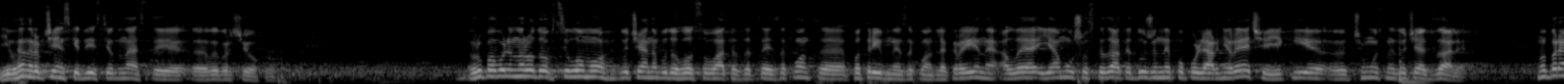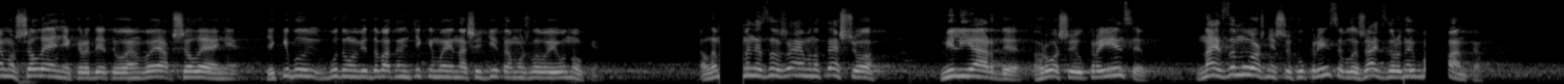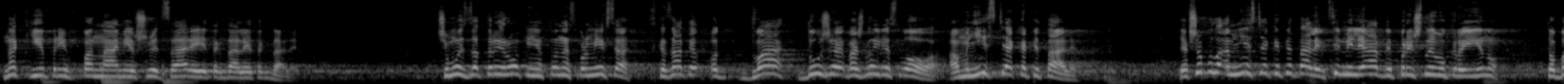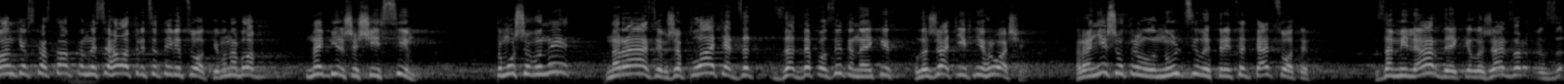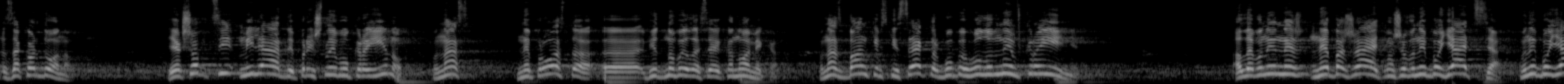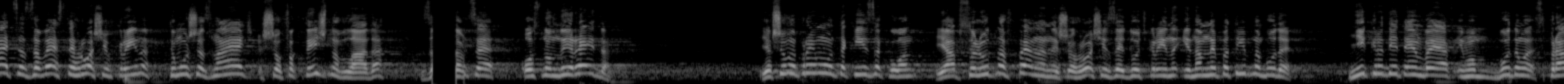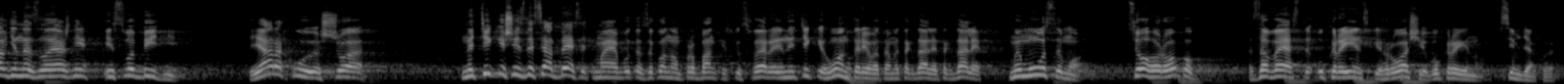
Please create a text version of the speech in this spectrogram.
Євген Рибчинський, 211 виборчий округ. Група "Воля народу" в цілому, звичайно, буде голосувати за цей закон. Це потрібний закон для країни. Але я мушу сказати дуже непопулярні речі, які е, чомусь не звучать в залі. Ми беремо шалені кредити у МВФ, шалені, які будемо віддавати не тільки ми наші діти, а можливо і онуки. Але ми не зважаємо на те, що мільярди грошей українців, найзаможніших українців лежать в зарубіжних банках. На Кіпрі, в Панамі, в Швейцарії і так далі, і так далі. Чомусь за три роки ніхто не спромігся сказати два дуже важливі слова – амністія капіталів. Якщо була амністія капіталів, ці мільярди прийшли в Україну, то банківська ставка не сягала 30%, вона була найбільше 6-7. Тому що вони наразі вже платять за, за депозити, на яких лежать їхні гроші. Раніше отримували 0,35 за мільярди, які лежать за, кордоном. Якщо б ці мільярди прийшли в Україну, у нас не просто е, відновилася економіка, у нас банківський сектор був би головним в країні. Але вони не, не бажають, тому що вони бояться. Вони бояться завести гроші в країну, тому що знають, що фактично влада – це основний рейдер. Якщо ми приймемо такий закон, я абсолютно впевнений, що гроші зайдуть в країну, і нам не потрібно буде ні кредити МВФ, і ми будемо справді незалежні і свобідні. Я рахую, що не тільки 6010 має бути законом про банківську сферу, і не тільки Гонтарєва там і так далі, і так далі. Ми мусимо цього року завести українські гроші в Україну. Всім дякую.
